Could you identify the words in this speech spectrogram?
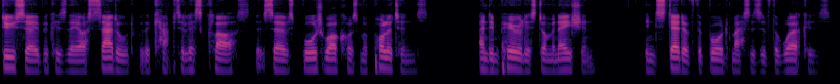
do so because they are saddled with a capitalist class that serves bourgeois cosmopolitans and imperialist domination instead of the broad masses of the workers.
